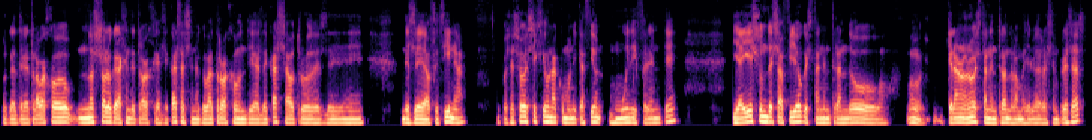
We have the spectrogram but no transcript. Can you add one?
porque el teletrabajo no es solo que la gente trabaje desde casa, sino que va a trabajar un día desde casa, otro desde, desde oficina, pues eso exige una comunicación muy diferente. Y ahí es un desafío que están entrando, bueno, quieran o no, están entrando la mayoría de las empresas,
